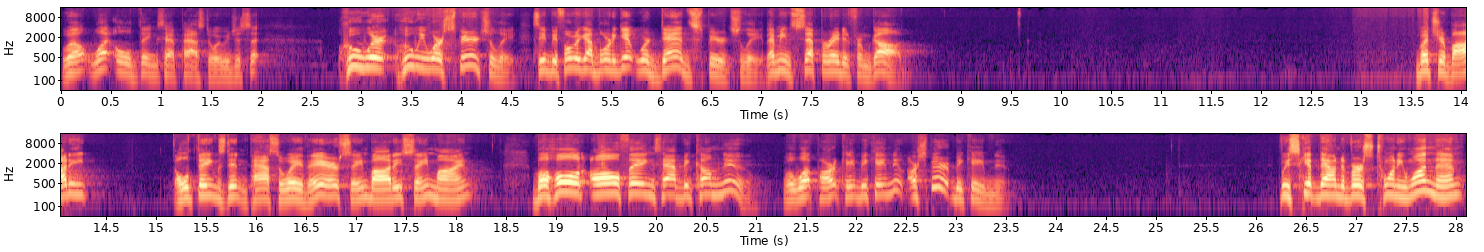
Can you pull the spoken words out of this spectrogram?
Well, what old things have passed away? We just said who, we're, who we were spiritually. See, before we got born again, we're dead spiritually. That means separated from God. But your body, old things didn't pass away there, same body, same mind. Behold, all things have become new. Well, what part came, became new? Our spirit became new. If we skip down to verse 21 then,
